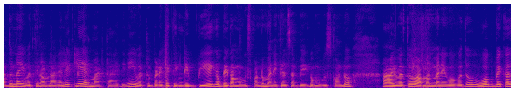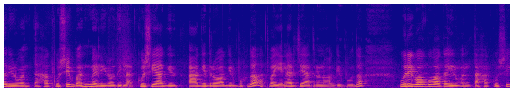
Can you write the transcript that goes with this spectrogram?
ಅದನ್ನು ಇವತ್ತಿನ ವ್ಲಾಗಲ್ಲಿ ಕ್ಲಿಯರ್ ಮಾಡ್ತಾ ಇದ್ದೀನಿ. ಇವತ್ತು ಬೆಳಗ್ಗೆ ತಿಂಡಿ ಬೇಗ ಬೇಗ ಮುಗಿಸ್ಕೊಂಡು, ಮನೆ ಕೆಲಸ ಬೇಗ ಮುಗಿಸ್ಕೊಂಡು ಇವತ್ತು ಅಮ್ಮನ ಮನೆಗೆ ಹೋಗೋದು. ಹೋಗ್ಬೇಕಾದ್ರೆ ಇರುವಂತಹ ಖುಷಿ ಬಂದ ಮೇಲೆ ಇರೋದಿಲ್ಲ. ಖುಷಿ ಆಗಿ ಆಗಿದ್ರೂ ಆಗಿರಬಹುದು ಅಥವಾ ಎನರ್ಜಿ ಆದ್ರೂ ಆಗಿರ್ಬೋದು. ಊರಿಗೆ ಹೋಗುವಾಗ ಇರುವಂತಹ ಖುಷಿ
